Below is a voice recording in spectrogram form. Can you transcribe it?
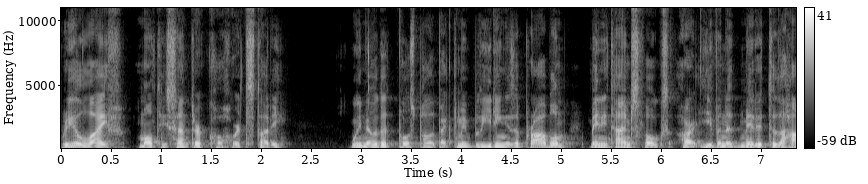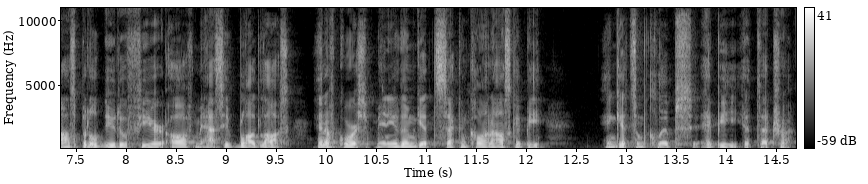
Real Life Multicenter Cohort Study. We know that post polypectomy bleeding is a problem. Many times, folks are even admitted to the hospital due to fear of massive blood loss, And of course, many of them get second colonoscopy and get some clips, epi, etc.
